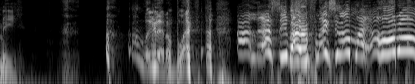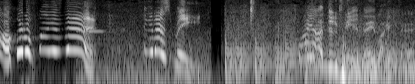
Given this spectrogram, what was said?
Me. I'm looking at a black. I, I see my reflection. I'm like, oh, hold on, who the fuck is that? Nigga, that's me. Why y'all do DNA like that?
